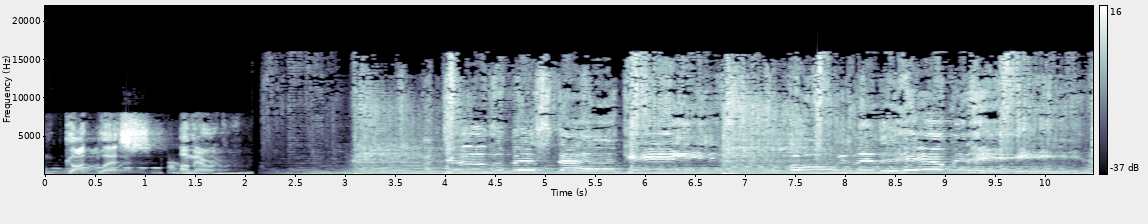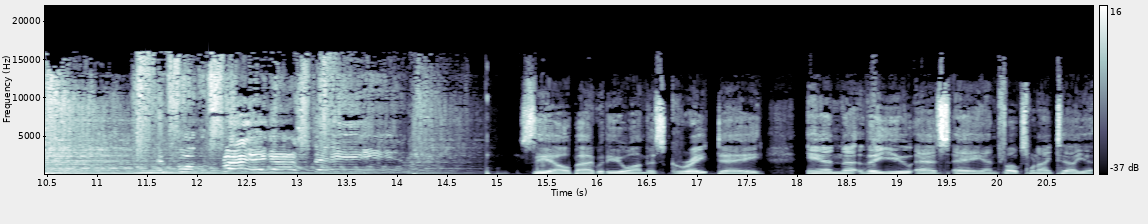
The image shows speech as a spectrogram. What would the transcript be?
God bless America. I do the best I can, always in the helping hand, and for the flag I stand. CL back with you on this great day in the USA. And folks, when I tell you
